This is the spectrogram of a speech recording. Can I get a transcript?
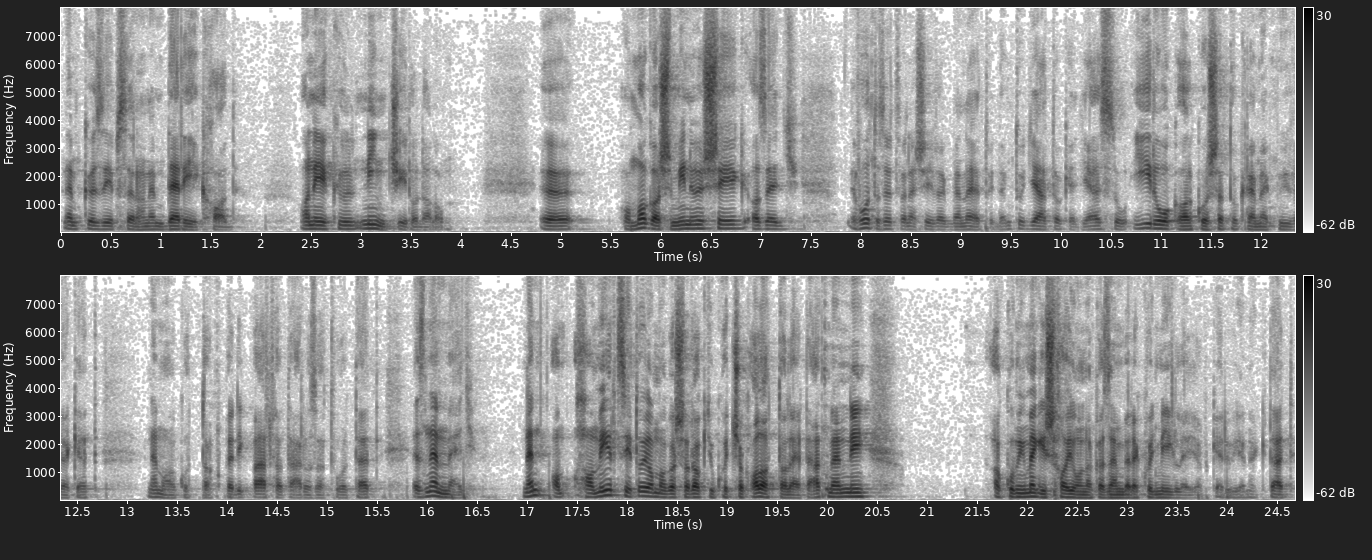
nem középszer, hanem derékhad. Anélkül nincs irodalom. A magas minőség az egy, volt az 50-es években, lehet, hogy nem tudjátok, egy jelszó, írók, alkossatok remek műveket. Nem alkottak, pedig párthatározat volt. Tehát ez nem megy. Nem, ha a mércét olyan magasra rakjuk, hogy csak alatta lehet átmenni, akkor még meg is hajolnak az emberek, hogy még lejjebb kerüljenek. Tehát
